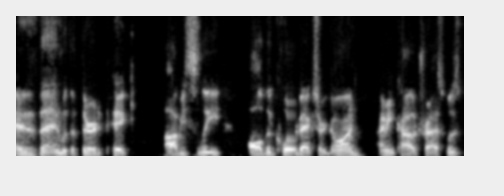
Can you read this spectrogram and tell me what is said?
And then with the third pick, obviously all the quarterbacks are gone. I mean, Kyle Trask was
